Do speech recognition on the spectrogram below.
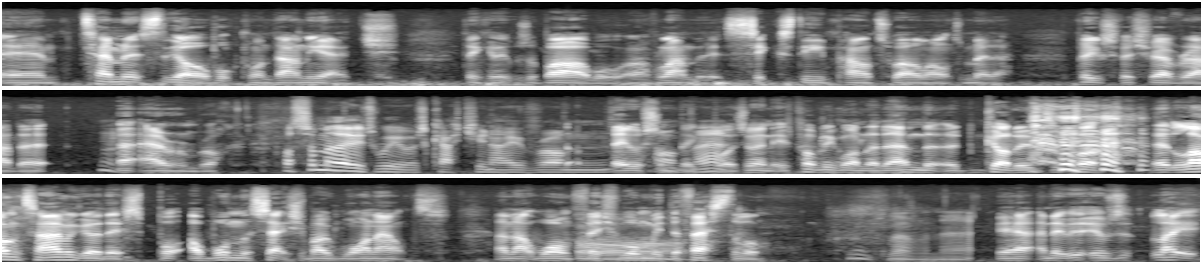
um, ten minutes to go, I hooked one down the edge, thinking it was a barbel, and I've landed it 16 pound 12 ounce mirror. Biggest fish I've ever had at, at Heronbrook. Well, some of those we was catching over on. They were some big there. boys, weren't it? It's probably one of them that had got into but a long time ago. This, but I won the section by one ounce, and that one fish won me the Oh. festival. Loving it. Yeah, and it, it was like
